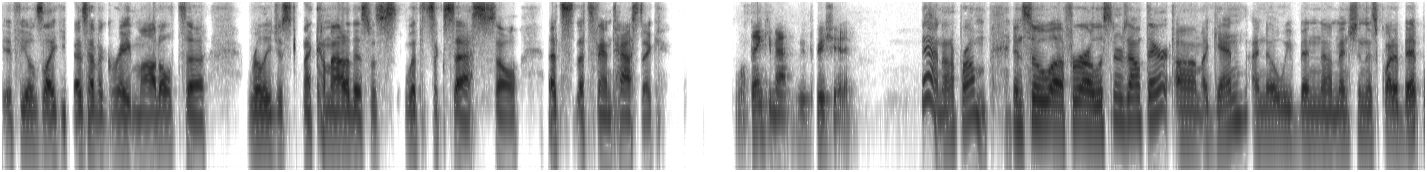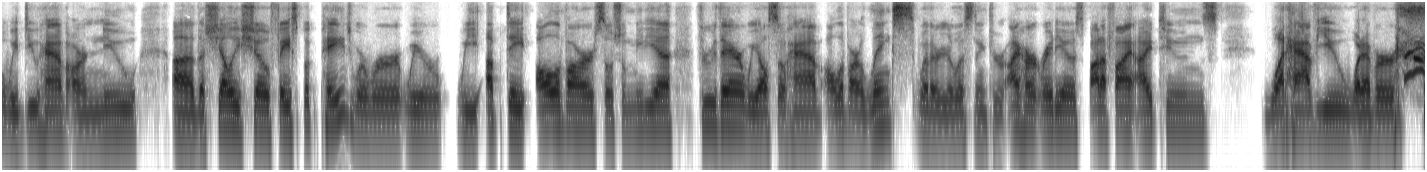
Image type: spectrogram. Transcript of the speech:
it feels like you guys have a great model to really just come out of this with with success. So that's that's fantastic. Well, thank you, Matt. We appreciate it. Yeah, not a problem. And so, uh, for our listeners out there, um, again, I know we've been uh, mentioning this quite a bit, but we do have our new uh, the Shelley Show Facebook page where we're we're we update all of our social media through there. We also have all of our links, whether you're listening through iHeartRadio, Spotify, iTunes, what have you, whatever,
